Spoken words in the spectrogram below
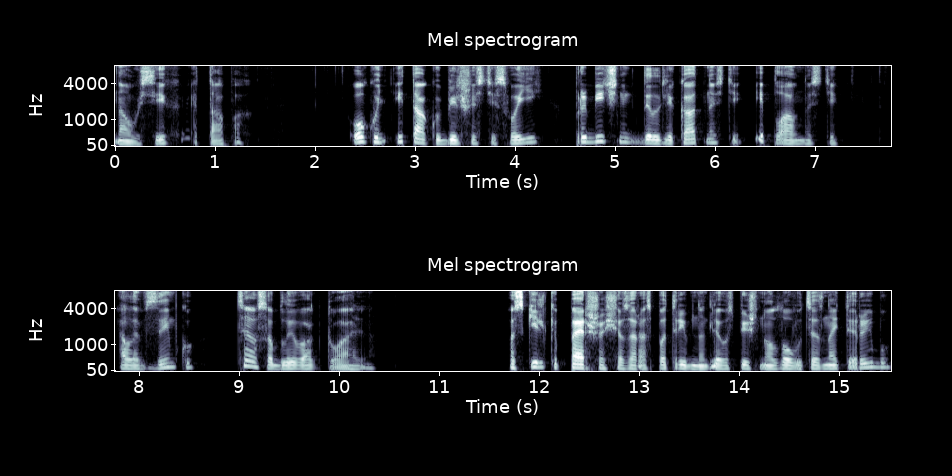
на усіх етапах. Окунь і так у більшості своїй прибічник делікатності і плавності, але взимку це особливо актуально. Оскільки перше, що зараз потрібно для успішного лову, це знайти рибу,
